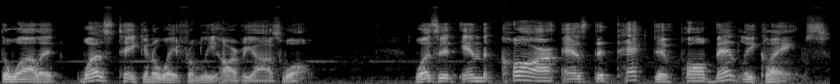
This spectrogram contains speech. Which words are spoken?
the wallet was taken away from Lee Harvey Oswald. Was it in the car, as Detective Paul Bentley claims?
